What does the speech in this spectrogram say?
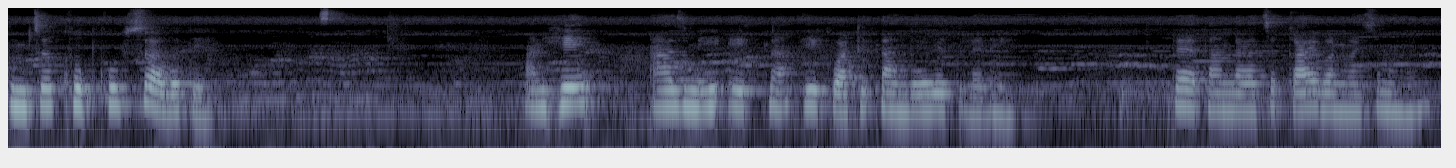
तुमचं खूप खूप स्वागत आहे. आणि हे आज मी एक ना एक वाटी तांदूळ घेतलेले आहे. त्या तांदळाचं काय बनवायचं म्हणून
